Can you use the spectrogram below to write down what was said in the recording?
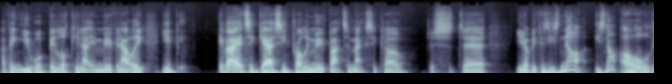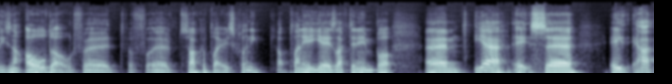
I think you would be looking at him moving out. Like, you, if I had to guess, he'd probably move back to Mexico. Just uh, you know, because he's not he's not old. He's not old old for for, uh, soccer player. He's plenty got plenty of years left in him. But um, yeah, it's uh, it. Uh,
